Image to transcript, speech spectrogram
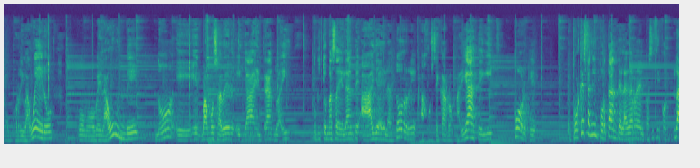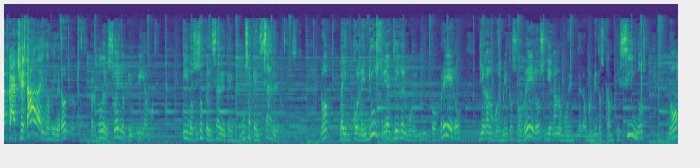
como Ribagüero, como Belaunde, ¿no? Eh, eh, vamos a ver ya entrando ahí un poquito más adelante a Aya de la Torre, a José Carlos Mariátegui, porque ¿por qué es tan importante la guerra del Pacífico? Una cachetada y nos liberó, nos despertó del sueño que vivíamos y nos hizo pensar el país. Vamos a pensar el país, ¿no? con la industria llega el movimiento obrero, llegan los movimientos obreros, llegan los, movimientos campesinos, ¿no?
